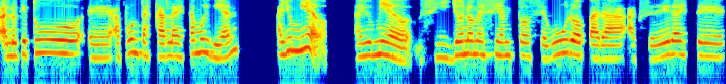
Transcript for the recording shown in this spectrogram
a lo que tú eh, apuntas, Carla, está muy bien, hay un miedo, hay un miedo. Si yo no me siento seguro para acceder a este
